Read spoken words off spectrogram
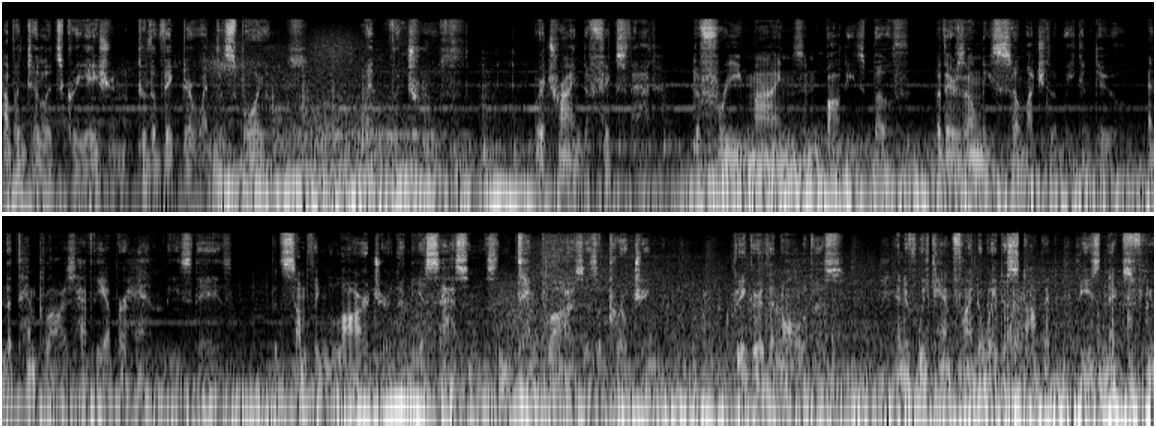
Up until its creation, to the victor went the spoils. We're trying to fix that, to free minds and bodies both. But there's only so much that we can do, and the Templars have the upper hand these days. But something larger than the Assassins and Templars is approaching. Bigger than all of us. And if we can't find a way to stop it, these next few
